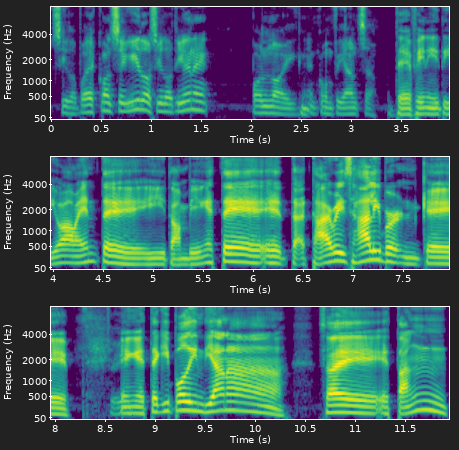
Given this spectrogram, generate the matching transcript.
si lo puedes conseguir o si lo tienes, ponlo ahí, en confianza. Definitivamente. Y también este eh, Ty- Tyrese Halliburton, que Sí. en este equipo de Indiana, sea, eh, están,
